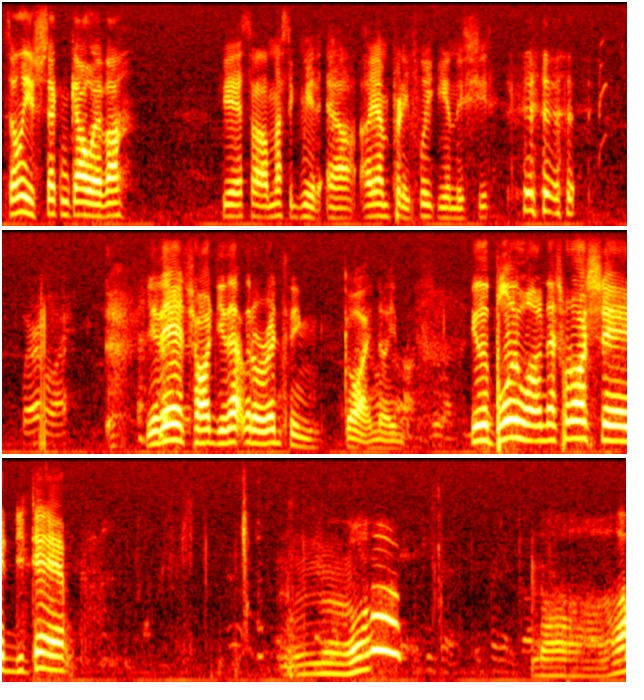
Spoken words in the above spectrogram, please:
It's only his second goal ever. Yes, I must admit, uh, I am pretty fluky in this shit. Where am I? You're there, Todd. You're that little red thing guy. No, you. You're the blue one, that's what I said, You're deaf.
